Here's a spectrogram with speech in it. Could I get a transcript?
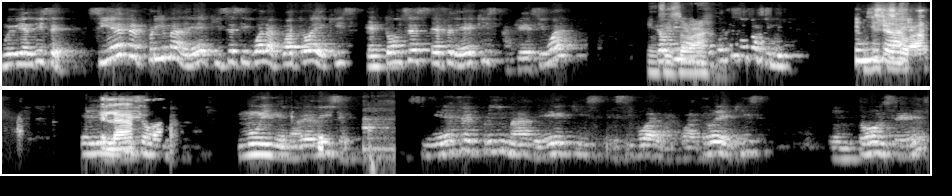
Muy bien, dice, si f' de x es igual a 4x, entonces f de x, ¿a qué es igual? ¿Qué Inciso? A. Inciso A. El inciso A. Muy bien, a ver, dice, si f' de x es igual a 4x, entonces,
